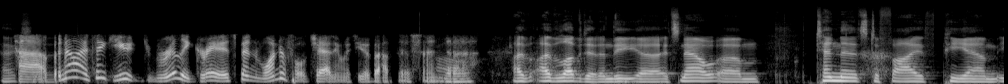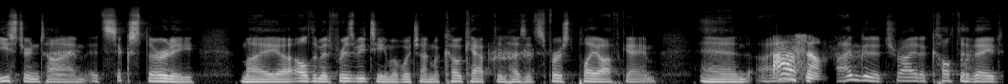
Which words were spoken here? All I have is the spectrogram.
Uh, but no, I think you really great. It's been wonderful chatting with you about this, and oh, uh, I've I've loved it. And the uh, it's now um, ten minutes to five p.m. Eastern time. It's six thirty. My uh, ultimate frisbee team, of which I'm a co-captain, has its first playoff game, and I'm, awesome. I'm going to try to cultivate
